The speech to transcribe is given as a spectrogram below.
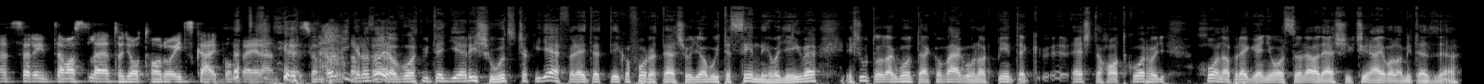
Hát szerintem azt lehet, hogy otthonról itt Skype-on bejelentkezem. Az, igen, az olyan volt, mint egy ilyen risult, csak így elfelejtették a forratásra, hogy amúgy te szénnél vagy égve, és utólag mondták a vágónak péntek este hatkor, hogy holnap reggel nyolcszor leadásig csinálj valamit ezzel.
